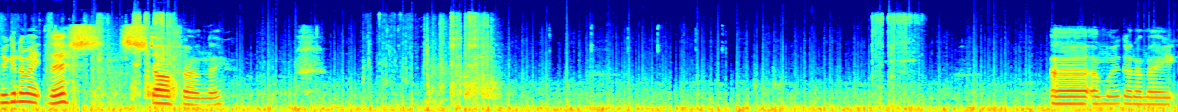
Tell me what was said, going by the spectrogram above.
We're gonna make this staff only. And we're gonna make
